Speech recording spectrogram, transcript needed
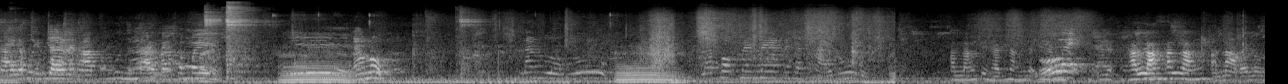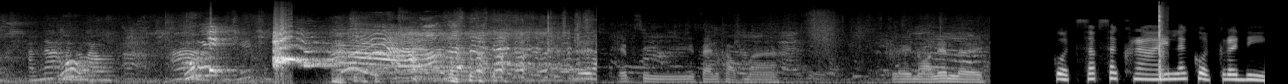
ถ่ายกับจิตใจนะครับถ่ายไปทำไมอ่านั่งลูกนั่งลงลูกอ่าแล้วพวกแม่ๆก็จะถ่ายรูปหันหลังสิหันหลังอย่าโอ้ยหันหลังหันหลังหันหน้าไปลูกหันหน้ามาทางเราอ่าอุ้ยเอฟซีแฟนคลับมา เลยนอนเล่นเลย กด subscribe และกดกระดิ่ง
